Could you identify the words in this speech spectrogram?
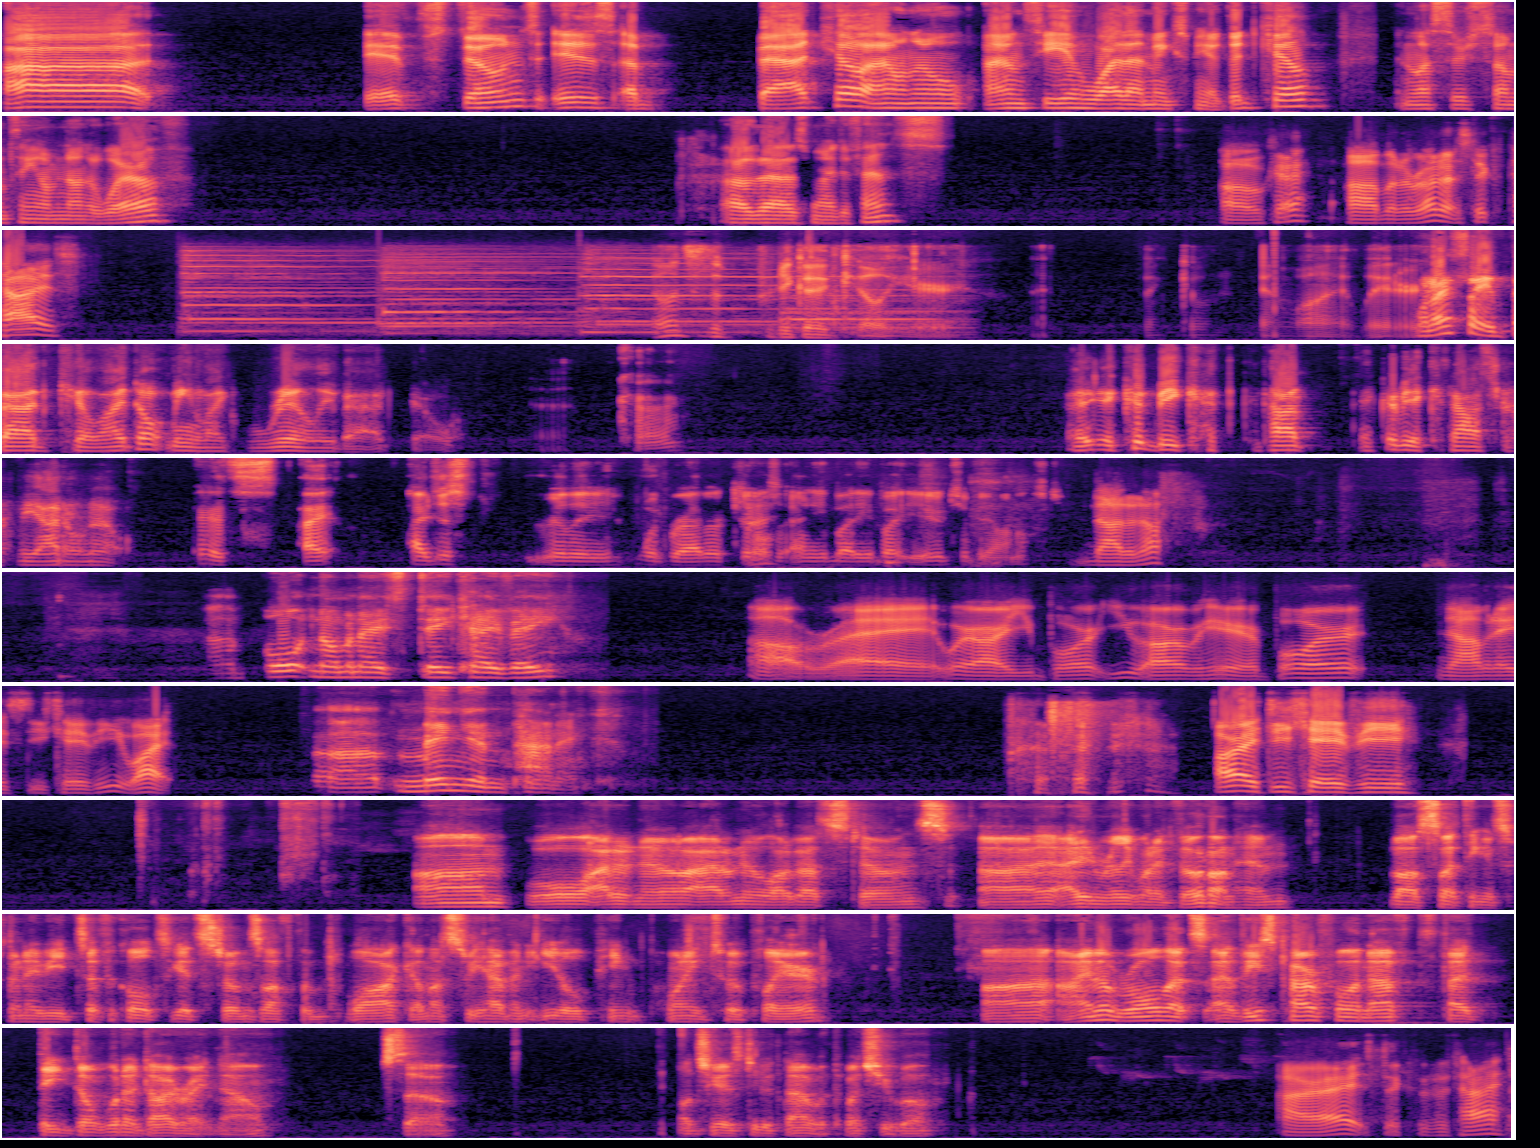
Uh, if Stones is a bad kill, I don't know. I don't see why that makes me a good kill, unless there's something I'm not aware of. Oh, that was my defense. Okay, I'm gonna run it. Stick to ties. Stones is a pretty good kill here. I think you'll understand why later. When I say bad kill, I don't mean like really bad kill. Okay. It, it could be cat- cat- it could be a catastrophe. I don't know. It's I. I just really would rather kill anybody but you, to be honest. Not enough. Uh, Bort nominates DKV. All right, where are you, Bort? You are over here. Bort nominates DKV. Why? Uh, minion panic. All right, DKV. Um, well, I don't know. I don't know a lot about Stones. Uh, I didn't really want to vote on him, but also I think it's going to be difficult to get Stones off the block unless we have an eel pink pointing to a player. Uh, I'm a role that's at least powerful enough that they don't want to die right now. So, I'll let you guys do with that with what you will. All right, six is a tie.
